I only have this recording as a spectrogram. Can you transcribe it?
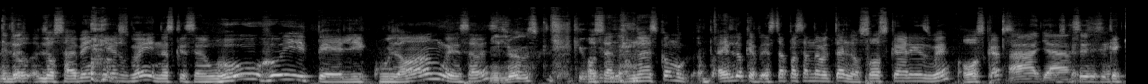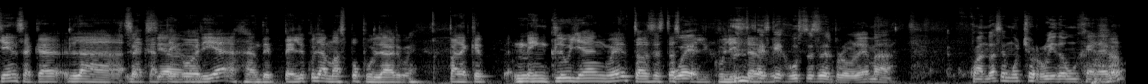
Entonces- lo- los Avengers, güey, no es que sea, uy, peliculón, güey, ¿sabes? Y luego es que... O sea, no, no es como, es lo que está pasando ahorita en los Oscars, güey, Oscars. Ah, ya, Oscars, sí, sí, sí. Que quieren sacar la, la categoría ajá, de película más popular, güey. Para que me incluyan, güey, todas estas Güey, peliculitas. Es que justo ese es el problema. Cuando hace mucho ruido un género, Ajá.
